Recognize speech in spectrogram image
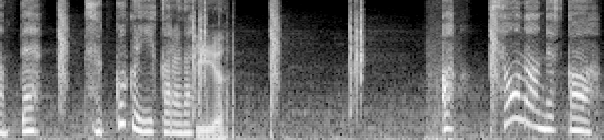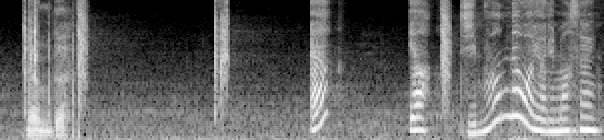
さんってすっごくいい体いや。あそうなんですか。なんだ？え？いや自分ではやりません？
